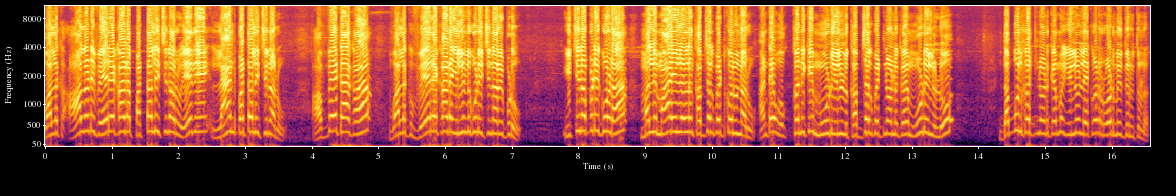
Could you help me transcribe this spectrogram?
వాళ్ళకి ఆల్రెడీ వేరే కాడ పట్టాలు ఇచ్చినారు. ఏది? ల్యాండ్ పట్టాలు ఇచ్చినారు. అవే కాక వాళ్ళకు వేరే కాడ ఇల్లులు కూడా ఇచ్చినారు ఇప్పుడు. ఇచ్చినప్పటికి కూడా మళ్ళీ మా ఇళ్ళను కబ్జాకు పెట్టుకొని ఉన్నారు. అంటే ఒక్కనికి మూడు ఇల్లులు కబ్జాకు పెట్టినోడికేమో మూడు ఇల్లులు డబ్బులు కట్టినోడికేమో ఇల్లు లేకుండా రోడ్డు మీద తిరుగుతున్నాడు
